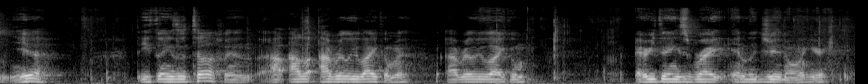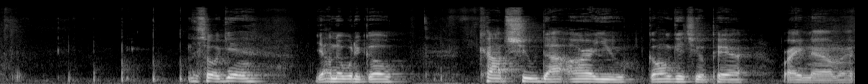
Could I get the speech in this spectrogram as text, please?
yeah, these things are tough, and I, I, I really like them, man. I really like them. Everything's right and legit on here. So again, y'all know where to go copshoe.ru. Go and get you a pair right now, man.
